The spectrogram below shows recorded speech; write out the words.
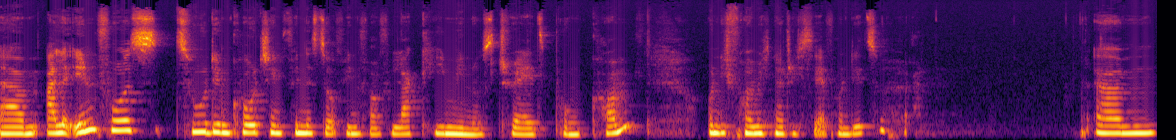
Ähm, alle Infos zu dem Coaching findest du auf jeden Fall auf lucky-trails.com und ich freue mich natürlich sehr von dir zu hören. Ähm,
